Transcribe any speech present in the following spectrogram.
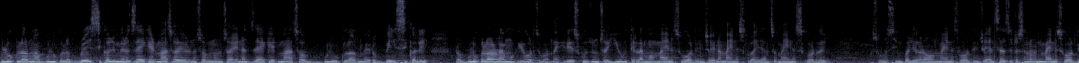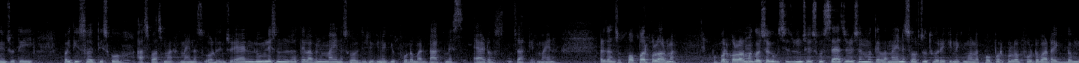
ब्लू कलरमा ब्लू कलर बेसिकली मेरो ज्याकेटमा छ हेर्न सक्नुहुन्छ होइन? ज्याकेटमा छ ब्लू कलर मेरो बेसिकली र ब्लू कलरलाई म के गर्छु भन्दाखेरि यसको जुन छ यु त्यसलाई म माइनस गरिदिन्छु होइन? माइनस लैजान्छु माइनस गर्दै। सो सिम्पली अराउन्ड माइनस गरिदिन्छु। एन्ड सेचुरेसनलाई पनि माइनस गरिदिन्छु त्यही पैँतिस सैँतिसको आसपासमा माइनस गरिदिन्छु। एन्ड लुमिनेसन जुन छ त्यसलाई पनि माइनस गरिदिन्छु किनकि फोटोमा डार्कनेस एड होस् ज्याकेटमा होइन? जान्छु पप्पर कलरमा। पप्पर कलरमा गइसकेपछि जुन चाहिँ यसको सेचुरेसन म त्यसलाई माइनस गर्छु थोरै किनकि मलाई पप्पर कलर फोटोबाट एकदम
